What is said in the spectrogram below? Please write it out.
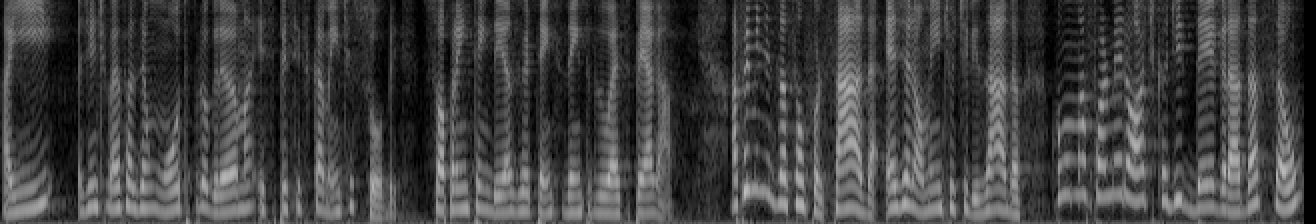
Aí a gente vai fazer um outro programa especificamente sobre, só para entender as vertentes dentro do SPH. A feminização forçada é geralmente utilizada como uma forma erótica de degradação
